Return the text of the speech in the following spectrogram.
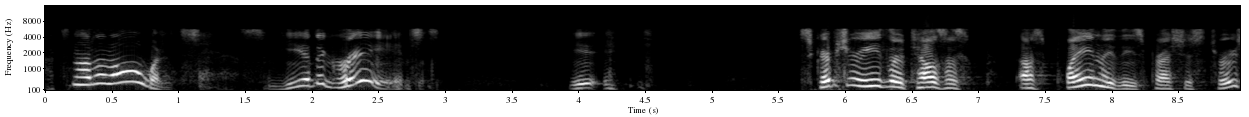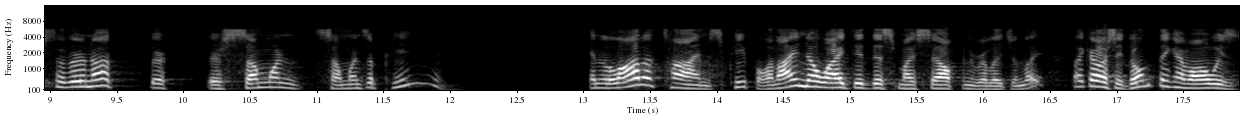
That's not at all what it says. And he had agreed. Scripture either tells us, us plainly these precious truths, or they're not. They're, they're someone, someone's opinion. And a lot of times people, and I know I did this myself in religion, like, like I always say, don't think I'm always,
